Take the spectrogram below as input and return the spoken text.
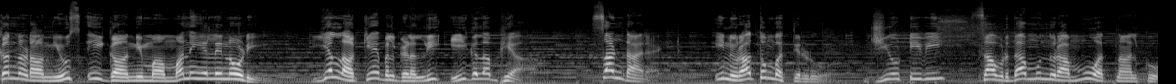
ಕನ್ನಡ ನ್ಯೂಸ್ ಈಗ ನಿಮ್ಮ ಮನೆಯಲ್ಲೇ ನೋಡಿ. ಎಲ್ಲ ಕೇಬಲ್ಗಳಲ್ಲಿ ಈಗ ಲಭ್ಯ. ಸನ್ ಡೈರೆಕ್ಟ್ ಇನ್ನೂರ ತೊಂಬತ್ತೆರಡು, ಜಿಯೋ ಟಿವಿ ಸಾವಿರದ ಮುನ್ನೂರ ಮೂವತ್ನಾಲ್ಕು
